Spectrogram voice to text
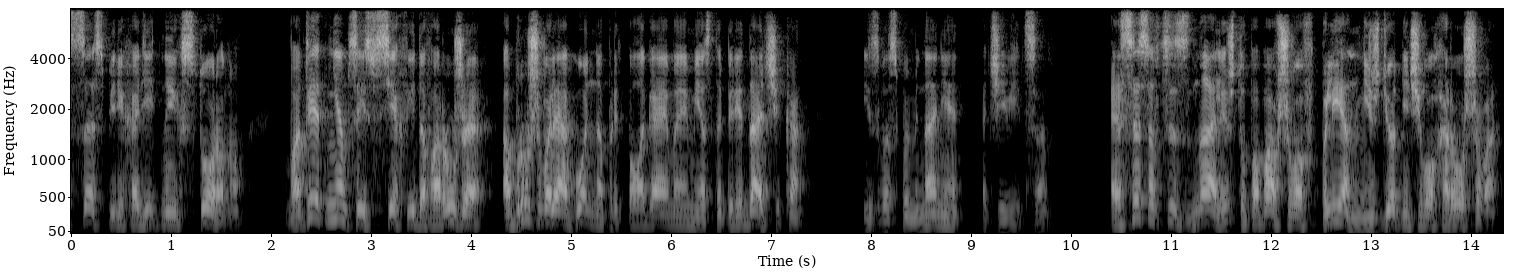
СС переходить на их сторону – в ответ немцы из всех видов оружия обрушивали огонь на предполагаемое место передатчика. Из воспоминания очевидца. Эсэсовцы знали, что попавшего в плен не ждет ничего хорошего.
